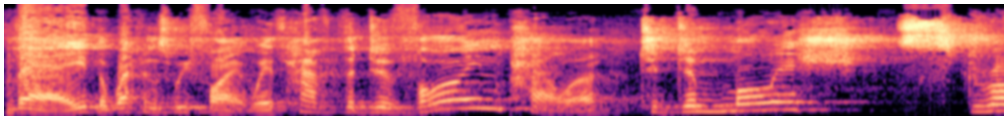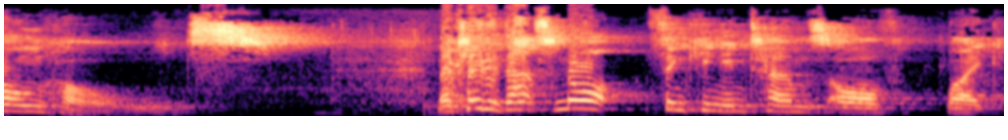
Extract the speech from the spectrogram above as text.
they, the weapons we fight with, have the divine power to demolish strongholds. Now, clearly, that's not thinking in terms of like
